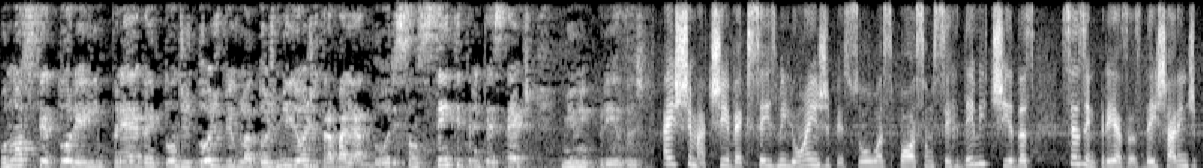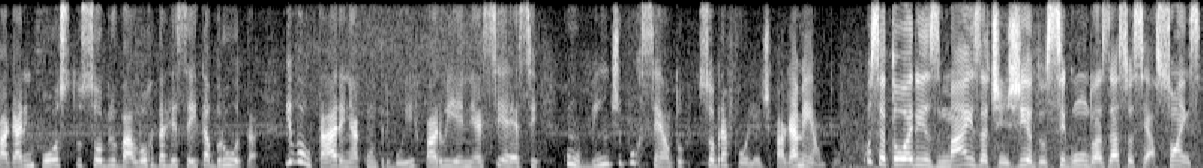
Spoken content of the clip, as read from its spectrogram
O nosso setor ele emprega em torno de 2,2 milhões de trabalhadores, são 137 mil empresas. A estimativa é que 6 milhões de pessoas possam ser demitidas se as empresas deixarem de pagar imposto sobre o valor da receita bruta e voltarem a contribuir para o INSS com 20% sobre a folha de pagamento. Os setores mais atingidos, segundo as associações,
